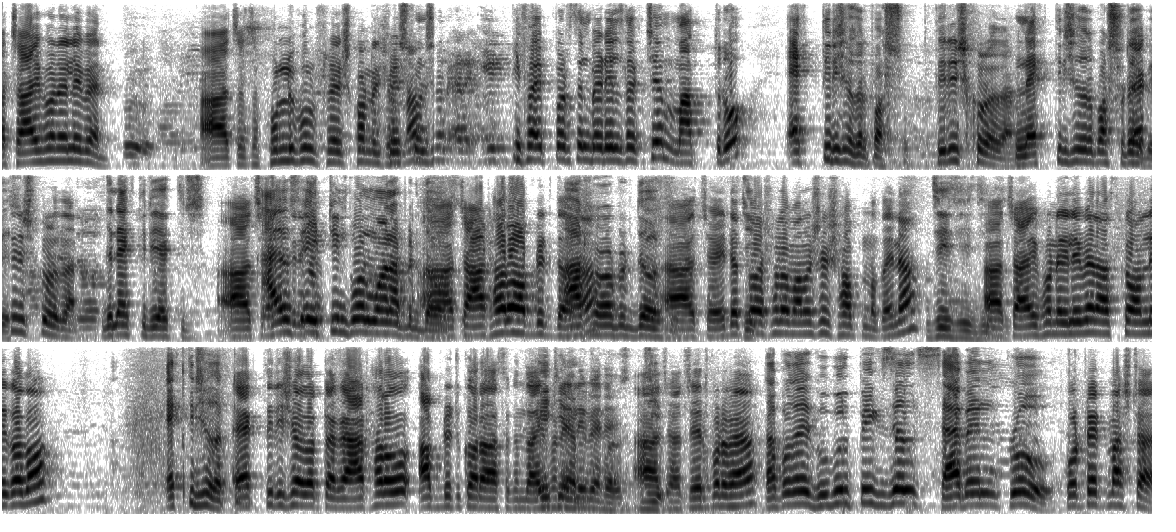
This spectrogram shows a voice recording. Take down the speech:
আচ্ছা আইফোন ইলেভেন আচ্ছা আচ্ছা fully full fresh condition fresh condition percent battery health থাকছে মাত্র একত্রিশ হাজার পাঁচশো। তিরিশ করে দেন। একত্রিশ হাজার পাঁচশো টাকা একত্রিশ করে দেন। যেন একত্রিশ একত্রিশ। আচ্ছা iOS 31 eighteen point one update দেওয়া আচ্ছা আঠারো আপডেট দেওয়া। আঠারো আপডেট দেওয়া আচ্ছা এটা তো আসলে মানুষের স্বপ্ন তাই না? জি জি জি আচ্ছা আইফোন ইলেভেন আজকে অনলি কত? একত্রিশ হাজার একত্রিশ হাজার টাকা আঠারো আপডেট করা আছে কিন্তু আইফোন ইলেভেন। আচ্ছা আচ্ছা এরপরে তারপরে Google Pixel seven pro portrait master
